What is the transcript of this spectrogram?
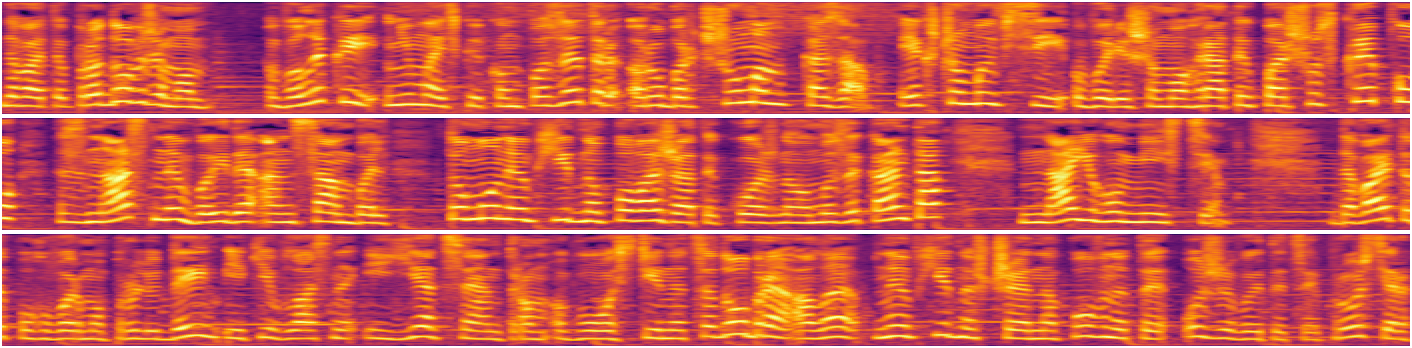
Давайте продовжимо. Великий німецький композитор Роберт Шуман казав: якщо ми всі вирішимо грати першу скрипку, з нас не вийде ансамбль. Тому необхідно поважати кожного музиканта на його місці. Давайте поговоримо про людей, які власне і є центром. Бо стіни це добре, але необхідно ще наповнити, оживити цей простір.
